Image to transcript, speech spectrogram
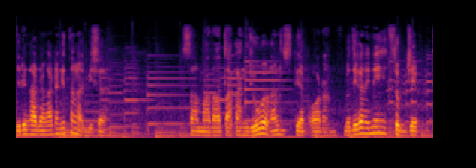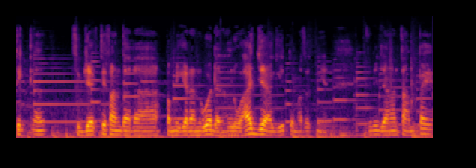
Jadi kadang-kadang kita nggak bisa sama ratakan juga kan setiap orang. Berarti kan ini subjektif eh, subjektif antara pemikiran gue dan lu aja gitu maksudnya. Jadi jangan sampai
